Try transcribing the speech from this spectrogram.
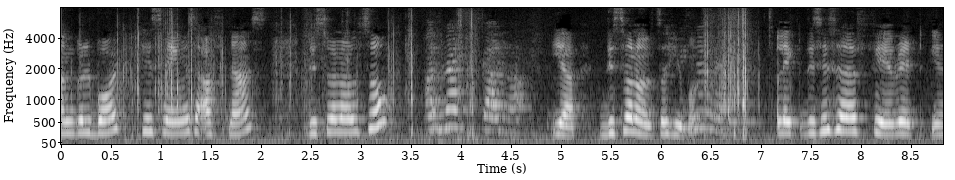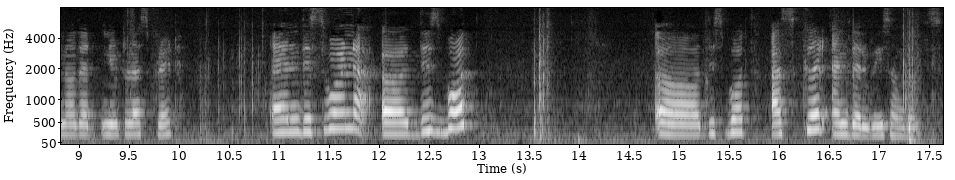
uncle bought. His name is Afnas. This one also, yeah, this one also he bought. Like this is her favorite, you know that Nutella spread. And this one, uh, this both, uh, this both Askar and Darvi's uncles.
